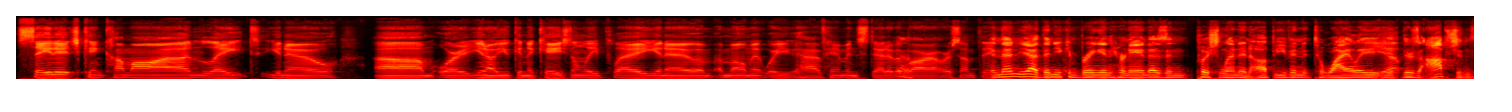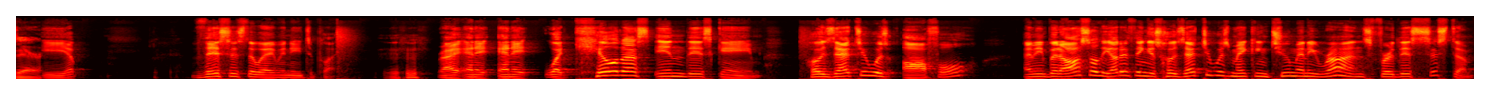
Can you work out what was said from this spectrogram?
Sejdic can come on late, you know, um, or you know you can occasionally play, you know, a, a moment where you have him instead of yeah. Ibarra or something. And then yeah, then you can bring in Hernandez and push Lennon up even to Wiley. Yep. There's options there. Yep this is the way we need to play. Mm-hmm. Right? And it and it what killed us in this game, Rossetto was awful. I mean, but also the other thing is Rossetto was making too many runs for this system.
